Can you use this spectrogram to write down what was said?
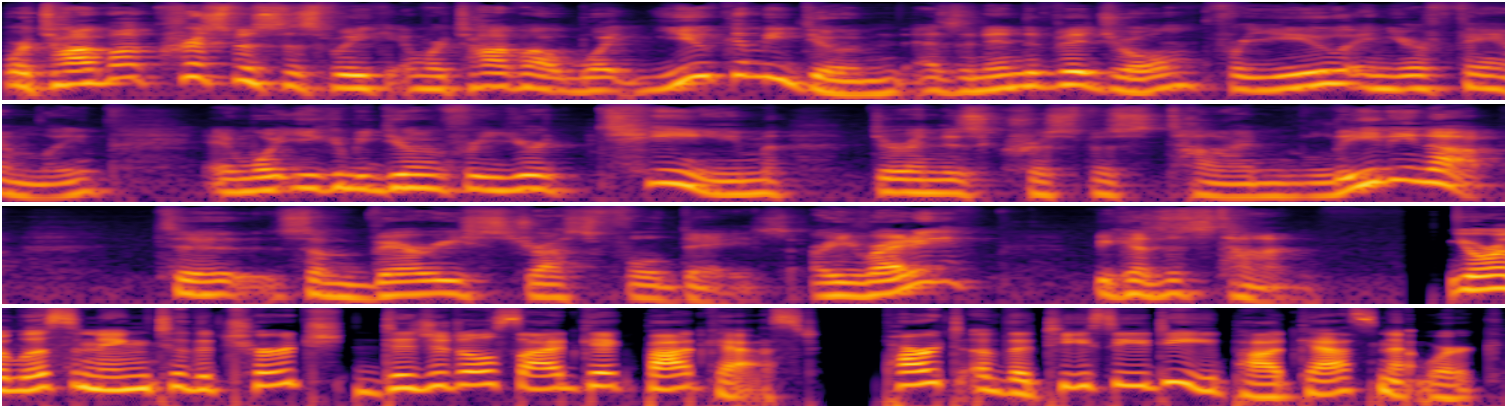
We're talking about Christmas this week, and we're talking about what you can be doing as an individual for you and your family, and what you can be doing for your team during this Christmas time leading up to some very stressful days. Are you ready? Because it's time. You're listening to the Church Digital Sidekick Podcast, part of the TCD Podcast Network.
